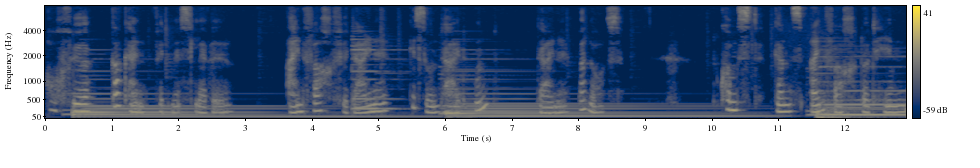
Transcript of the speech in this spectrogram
auch für gar kein Fitnesslevel einfach für deine Gesundheit und deine Balance. Du kommst ganz einfach dorthin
